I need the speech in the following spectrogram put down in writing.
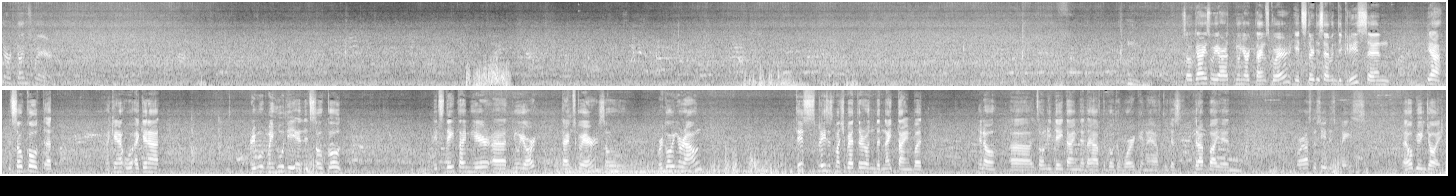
York Times Square. So guys, we are at New York Times Square. It's 37 degrees and yeah, it's so cold that I cannot I cannot remove my hoodie and it's so cold. It's daytime here at New York Times Square. So we're going around. This place is much better on the nighttime, but you know, uh, it's only daytime that I have to go to work and I have to just drop by and for us to see this place I hope you enjoy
